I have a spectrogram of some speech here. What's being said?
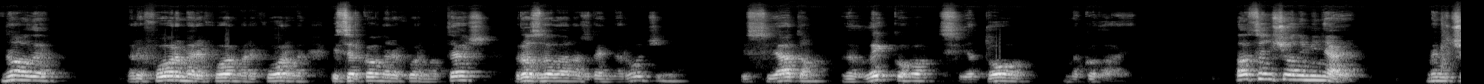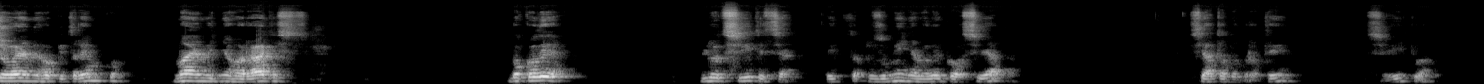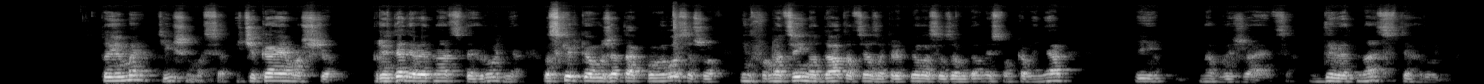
Ну, але реформи, реформи, реформи, і церковна реформа теж розвела наш день народження із святом Великого Святого Миколая. Але це нічого не міняє. Ми відчуваємо його підтримку, маємо від нього радість. Бо коли люд світиться від розуміння великого свята, свята доброти, світла, то і ми тішимося і чекаємо, що прийде 19 грудня, оскільки вже так повелося, що інформаційна дата це закріпилася за видавництвом Каменяр і наближається. 19 грудня.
